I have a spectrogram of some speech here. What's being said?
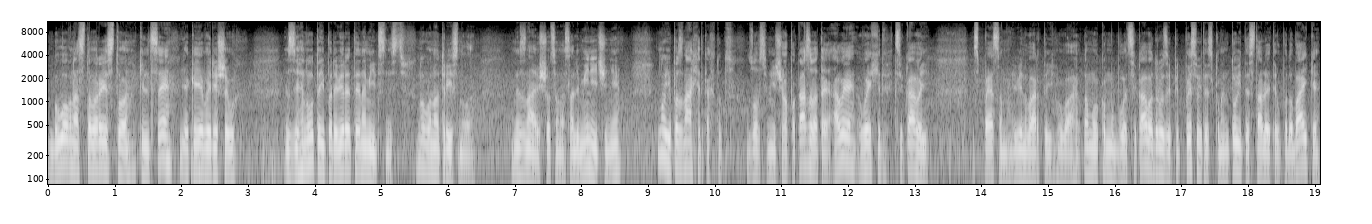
Було в нас товариство кільце, яке я вирішив зігнути і перевірити на міцність. Ну, воно тріснуло. Не знаю, що це у нас алюміній чи ні. Ну і по знахідках тут зовсім нічого показувати, але вихід цікавий з песом і він вартий уваги. Тому, кому було цікаво, друзі, підписуйтесь, коментуйте, ставляйте вподобайки.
